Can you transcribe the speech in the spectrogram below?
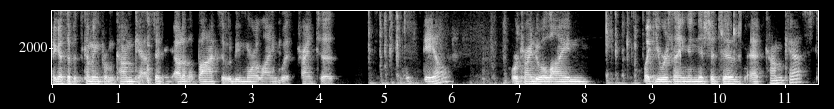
I guess if it's coming from Comcast, I think out of the box, it would be more aligned with trying to, to scale or trying to align, like you were saying, initiatives at Comcast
